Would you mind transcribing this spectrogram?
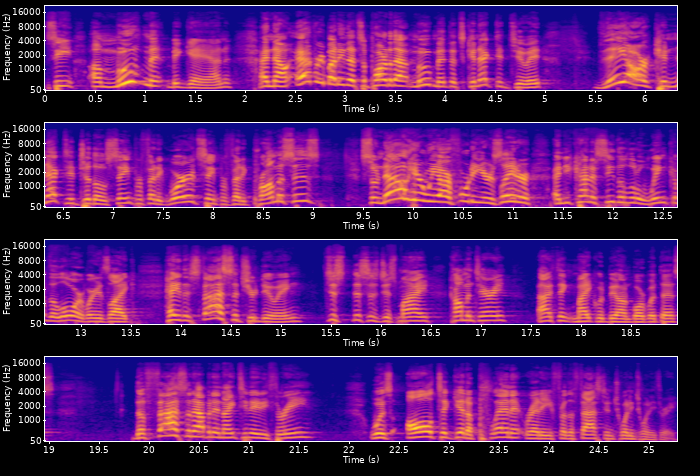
See, a movement began, and now everybody that's a part of that movement that's connected to it, they are connected to those same prophetic words, same prophetic promises, so now here we are 40 years later, and you kind of see the little wink of the Lord where he's like, hey, this fast that you're doing, just this is just my commentary. I think Mike would be on board with this. The fast that happened in 1983 was all to get a planet ready for the fast in 2023.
